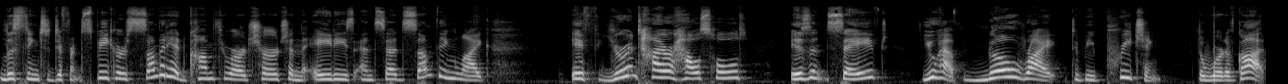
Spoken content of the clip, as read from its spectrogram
listening to different speakers, somebody had come through our church in the 80s and said something like, if your entire household isn't saved, you have no right to be preaching the Word of God.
